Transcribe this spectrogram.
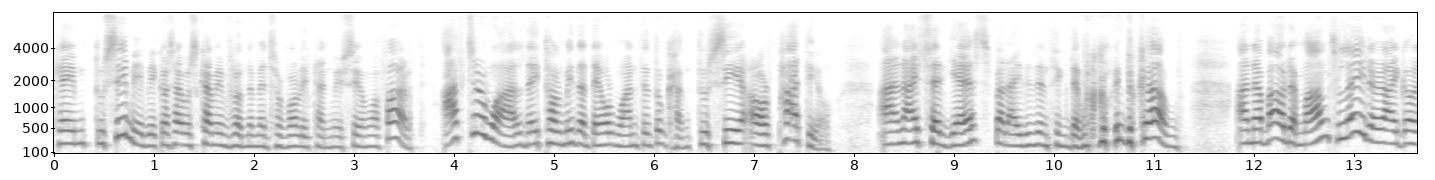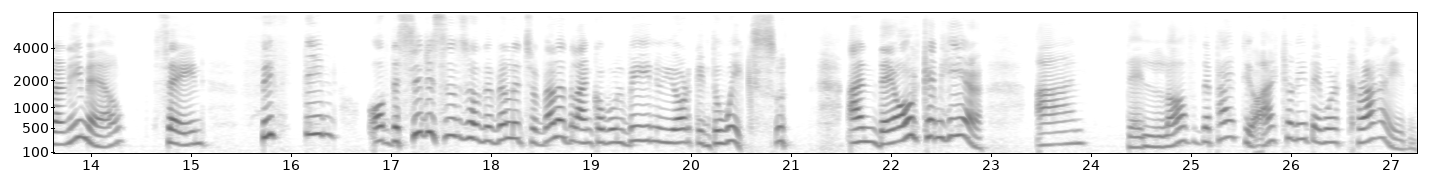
came to see me because I was coming from the Metropolitan Museum of Art. After a while, they told me that they all wanted to come to see our patio. And I said yes, but I didn't think they were going to come. And about a month later, I got an email saying, 15 of the citizens of the village of Vélez Blanco will be in New York in two weeks. and they all came here. And they loved the patio. Actually, they were crying.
